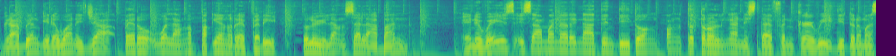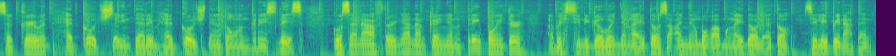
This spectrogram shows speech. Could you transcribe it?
Grabe ang ginawa ni Ja pero wala nga paki ang referee. Tuloy lang sa laban. Anyways, isama na rin natin dito ang pangtotrol nga ni Stephen Curry dito naman sa current head coach, sa interim head coach na itong Grizzlies. Kung saan after nga ng kanyang 3-pointer, abay sinigawan niya nga ito sa kanyang mukha mga idol. Ito, silipin natin.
